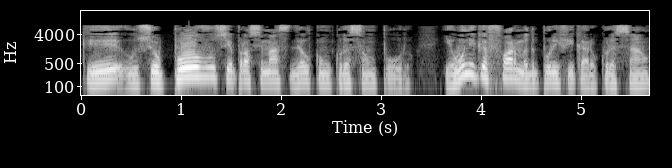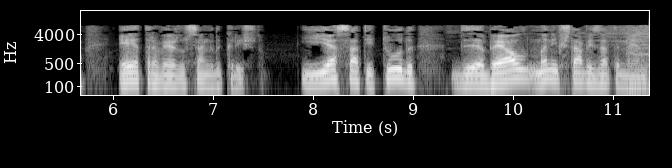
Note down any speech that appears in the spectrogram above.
que o seu povo se aproximasse dele com um coração puro. E a única forma de purificar o coração é através do sangue de Cristo. E essa atitude de Abel manifestava exatamente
